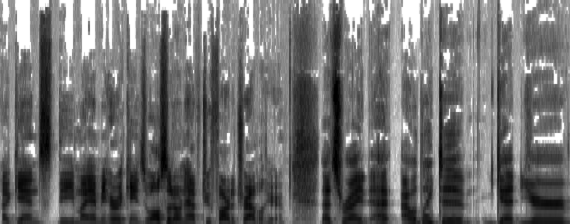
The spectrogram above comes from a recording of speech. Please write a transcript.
against the Miami Hurricanes, who also don't have too far to travel here. That's right. I, I, would like to get your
